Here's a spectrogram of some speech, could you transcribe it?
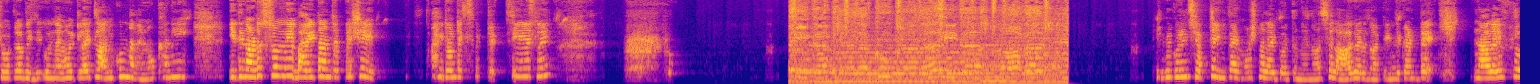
షూట్లో బిజీగా ఉన్నామో ఇట్లా ఇట్లా అనుకున్నా నేను. కానీ ఇది నడుస్తుంది బయట అని చెప్పేసి ఐ డోంట్ ఎక్స్పెక్టెడ్ సీరియస్లీ ఇవి గురించి చెప్తే ఇంకా ఎమోషనల్ అయిపోతున్నాను అసలు ఆగదు నాకు. ఎందుకంటే నా లైఫ్లో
